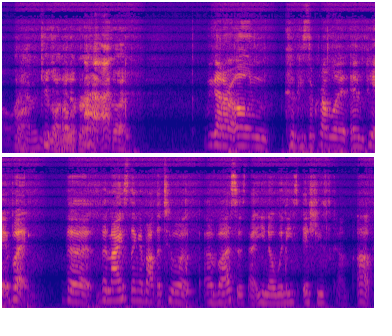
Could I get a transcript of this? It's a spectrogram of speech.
oh, I haven't keep go ahead. I- I- Go ahead. we got our own cookies to crumble it in PA. But the the nice thing about the two of, of us is that you know when these issues come up,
